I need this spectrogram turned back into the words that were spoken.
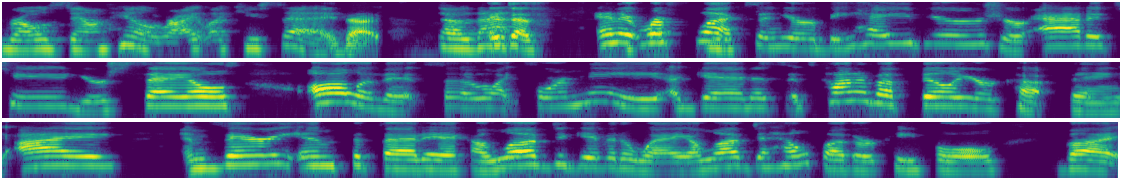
rolls downhill, right? Like you said. It does. So that it does. And it reflects in your behaviors, your attitude, your sales, all of it. So like for me, again, it's it's kind of a fill your cup thing. I am very empathetic. I love to give it away. I love to help other people. But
